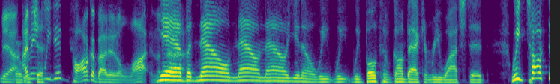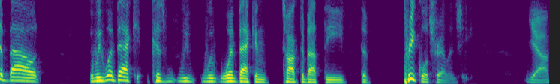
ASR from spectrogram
Yeah. I mean, we did talk about it a lot in the Yeah, past. but now, now, now, you know, we we we both have gone back and rewatched it. We talked about, we went back because we we went back and talked about the the prequel trilogy. yeah.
